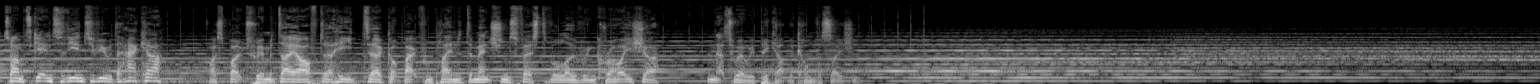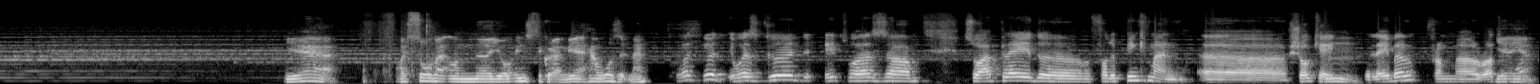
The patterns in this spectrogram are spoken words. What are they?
Time to get into the interview with the hacker. I spoke to him a day after he'd uh, got back from playing the Dimensions Festival over in Croatia, and that's where we pick up the conversation. Yeah, I saw that on uh, your Instagram. Yeah, how was it, man? It was good. It was good. It was um, so I played uh, for the Pinkman uh, showcase, Mm. the label from uh, Yeah, Rotterdam. yeah,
